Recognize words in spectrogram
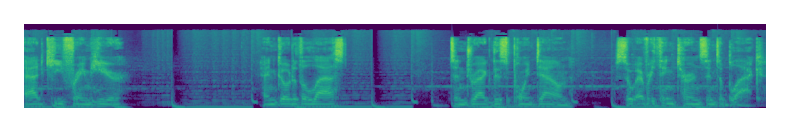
Add keyframe here. And go to the last and drag this point down so everything turns into black.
